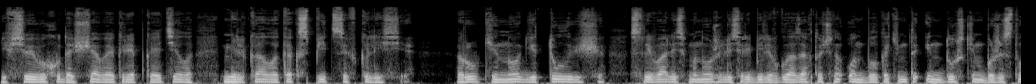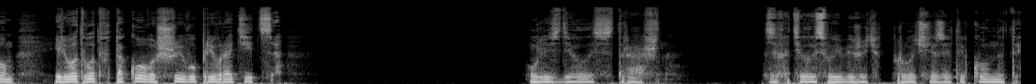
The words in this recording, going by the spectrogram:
и все его худощавое крепкое тело мелькало, как спицы в колесе. Руки, ноги, туловище сливались, множились, рябили в глазах, точно он был каким-то индусским божеством или вот-вот в такого Шиву превратится. Уле сделалось страшно. Захотелось выбежать прочь из этой комнаты,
